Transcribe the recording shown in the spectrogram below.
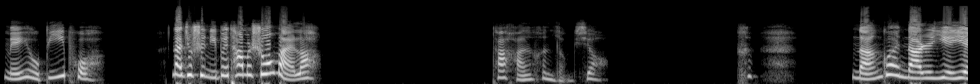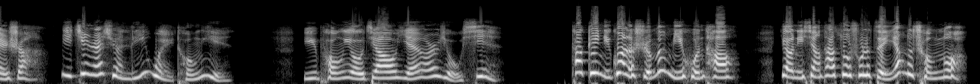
没有逼迫，那就是你被他们收买了。他含恨冷笑：“哼，难怪那日夜宴上，你竟然选李伟同饮，与朋友交言而有信。他给你灌了什么迷魂汤，要你向他做出了怎样的承诺？”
